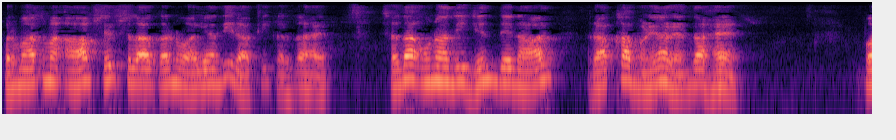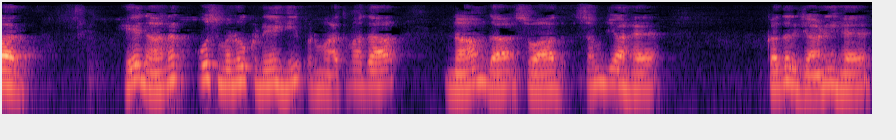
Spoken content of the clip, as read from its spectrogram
ਪਰਮਾਤਮਾ ਆਪ ਸਿਰਫ ਸਲਾਹ ਕਰਨ ਵਾਲਿਆਂ ਦੀ ਰਾਖੀ ਕਰਦਾ ਹੈ। ਸਦਾ ਉਹਨਾਂ ਦੀ ਜਿੰਦ ਦੇ ਨਾਲ ਰਾਖਾ ਬਣਿਆ ਰਹਿੰਦਾ ਹੈ। ਪਰ हे ਨਾਨਕ, ਉਸ ਮਨੁੱਖ ਨੇ ਹੀ ਪਰਮਾਤਮਾ ਦਾ, ਨਾਮ ਦਾ ਸਵਾਦ ਸਮਝਿਆ ਹੈ, ਕਦਰ ਜਾਣੀ ਹੈ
